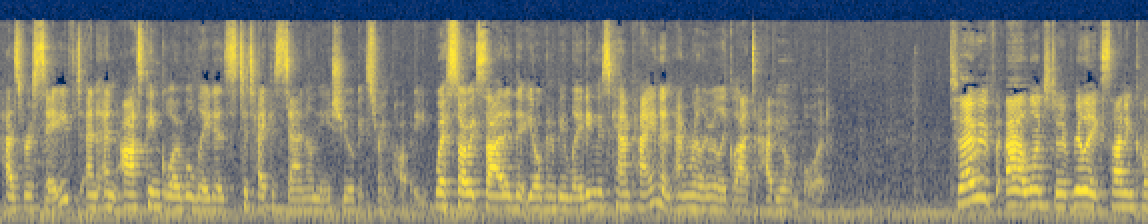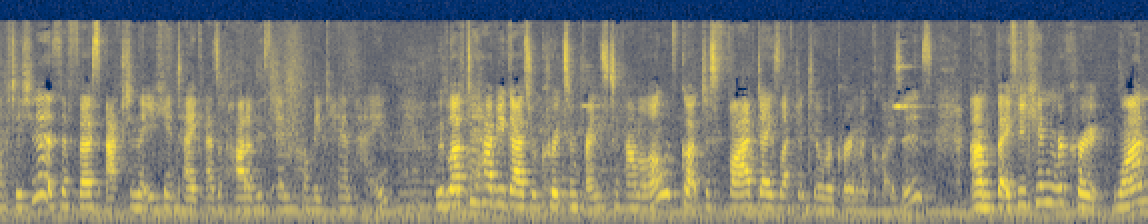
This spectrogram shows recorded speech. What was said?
has received and, and asking global leaders to take a stand on the issue of extreme poverty. We're so excited that you're going to be leading this campaign and I'm really, really glad to have you on board. Today we've uh, launched a really exciting competition and it's the first action that you can take as a part of this End Poverty campaign. We'd love to have you guys recruit some friends to come along. We've got just five days left until recruitment closes. Um, but if you can recruit one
